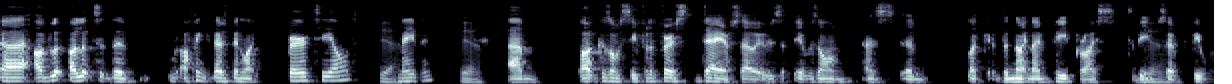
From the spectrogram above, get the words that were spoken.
Uh, I've looked. I looked at the. I think there's been like thirty odd, Yeah, maybe. yeah, Um, because obviously for the first day or so, it was it was on as um, like the 99p price to be Yeah. so people were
